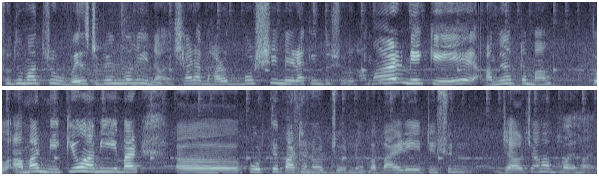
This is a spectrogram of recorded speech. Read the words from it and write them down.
শুধুমাত্র ওয়েস্ট বেঙ্গলেই নয়, সারা ভারতবর্ষে মেয়েরা কিন্তু শুরু আমার মেয়েকে, আমিও একটা মা, তো আমার মেয়েকেও আমি এবার পড়তে পাঠানোর জন্য বা বাইরে টিউশন যাওয়ার জন্য আমার ভয় হয়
